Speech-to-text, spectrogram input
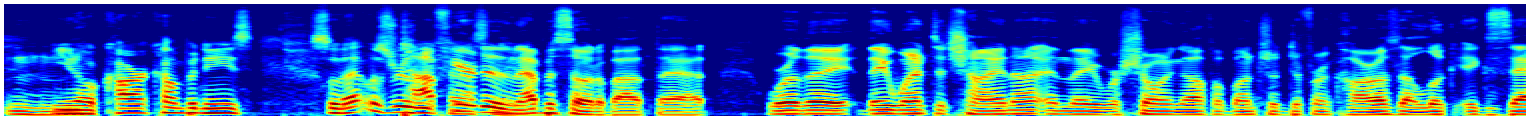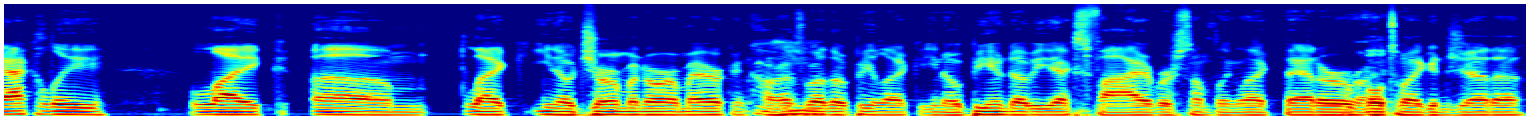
you know car companies. So that was really Mm-hmm. Top Gear did an episode about that where they they went to China and they were showing off a bunch of different cars that look exactly like um like you know German or American cars, whether it be like you know BMW X5 or something like that or a Mm-hmm. Right. Volkswagen Jetta.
